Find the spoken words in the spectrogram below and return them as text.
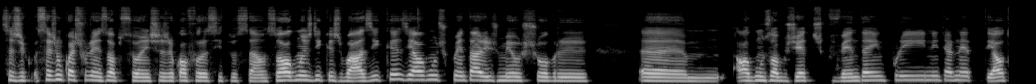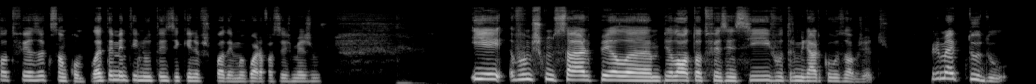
seja, sejam quais forem as opções, seja qual for a situação. São algumas dicas básicas e alguns comentários meus sobre um, alguns objetos que vendem por aí na internet de autodefesa que são completamente inúteis e que ainda vos podem magoar vocês mesmos. E vamos começar pela, pela autodefesa em si e vou terminar com os objetos. Primeiro que tudo,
